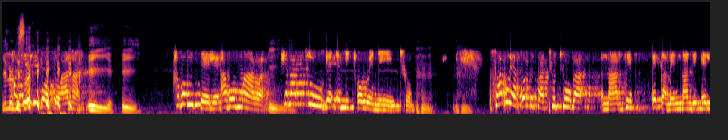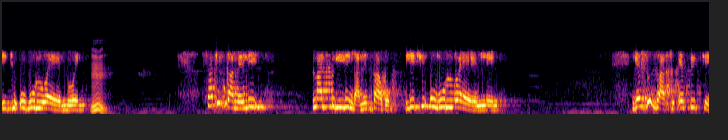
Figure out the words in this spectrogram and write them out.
Ngilungisa. Kodwana iye iye. Abomdele abomara Iye. ke basuke emitlolweni yethu. Sabuya kodwa sathuthuka nathi egameni nandi elithi ubulwelwe. Mm sathi igameli nalilinganisako lithi ubulwele ngesizathu esithi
